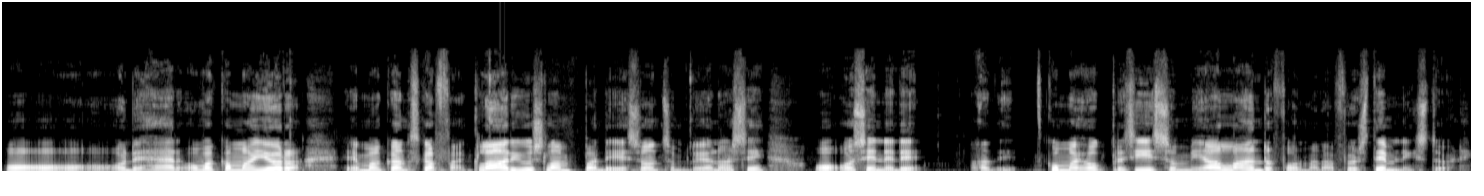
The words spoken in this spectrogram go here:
Och, och, och, det här, och vad kan man göra? Man kan skaffa en klarljuslampa, det är sånt som lönar sig. Och, och sen är det att komma ihåg, precis som i alla andra former av förstämningsstörning,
